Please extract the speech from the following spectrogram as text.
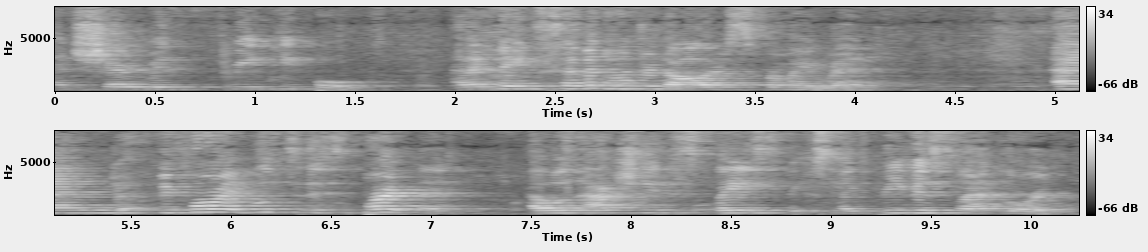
and shared with three people. And I'm paying $700 for my rent. And before I moved to this apartment, I was actually displaced because my previous landlord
